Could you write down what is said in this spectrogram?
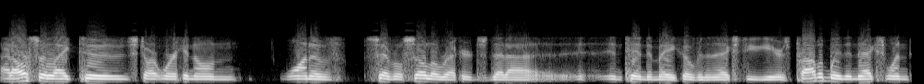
I'd also like to start working on one of several solo records that I uh, intend to make over the next few years. Probably the next one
